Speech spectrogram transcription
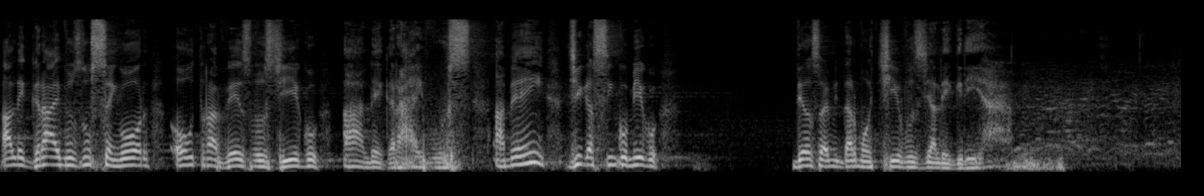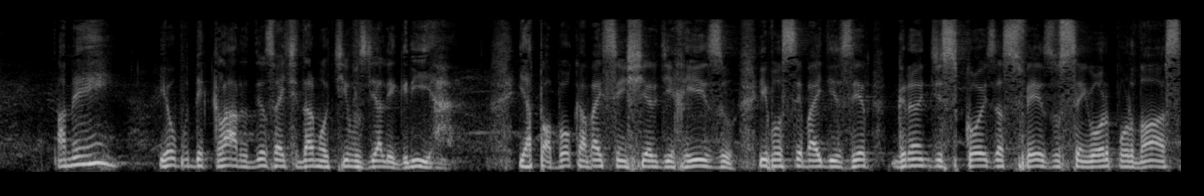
Alegrai-vos no Senhor, outra vez vos digo, alegrai-vos. Amém? Diga assim comigo: Deus vai me dar motivos de alegria. Amém? Eu declaro, Deus vai te dar motivos de alegria e a tua boca vai se encher de riso, e você vai dizer: Grandes coisas fez o Senhor por nós,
